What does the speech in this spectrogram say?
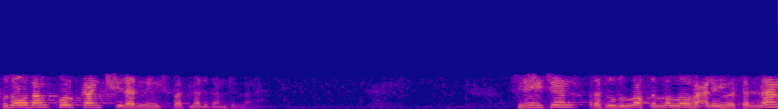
xudodan qo'rqqan kishilarning sifatlaridandirlar shuning uchun rasululloh sollallohu alayhi vasallam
